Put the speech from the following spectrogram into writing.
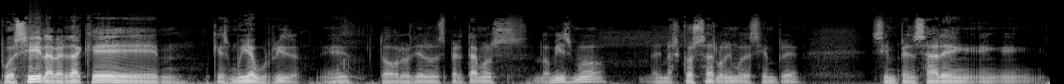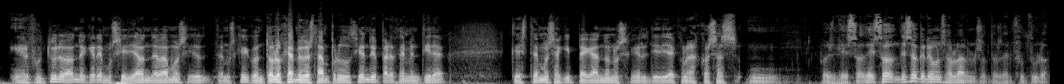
Pues sí, la verdad que, que es muy aburrido. ¿eh? Todos los días nos despertamos lo mismo, las mismas cosas, lo mismo de siempre, sin pensar en, en, en el futuro, a dónde queremos ir y a dónde vamos, y tenemos que ir con todos los cambios que están produciendo, y parece mentira que estemos aquí pegándonos en el día a día con las cosas mmm, pues de eso, de eso, de eso queremos hablar nosotros, del futuro.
